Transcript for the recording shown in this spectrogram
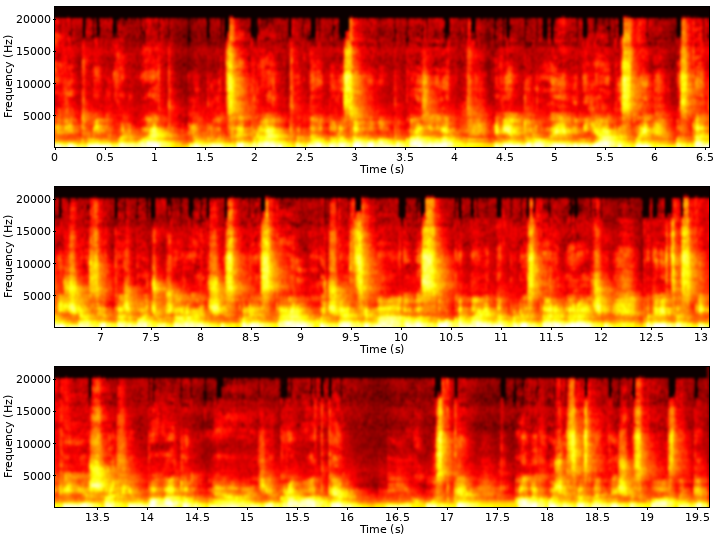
Від Velvet. Люблю цей бренд, неодноразово вам показувала. Він дорогий, він якісний. Останній час я теж бачу вже речі з поліестеру, хоча ціна висока навіть на поліестерові речі. Подивіться, скільки є шарфів багато, е, є краватки, є хустки, але хочеться знайти щось класненьке.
